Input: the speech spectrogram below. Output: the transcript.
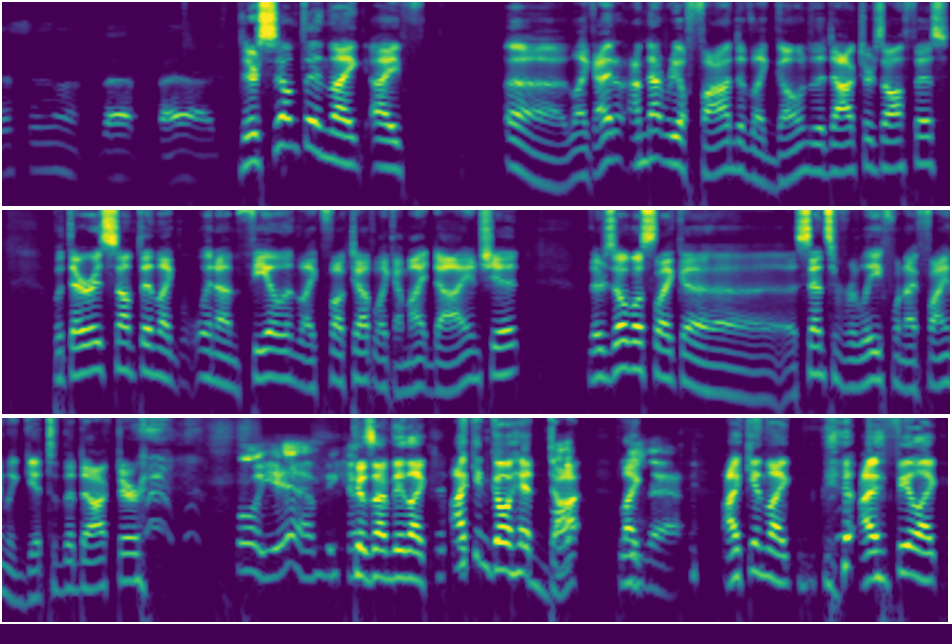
this isn't that bad. There's something like I, uh, like I don't, I'm not real fond of like going to the doctor's office, but there is something like when I'm feeling like fucked up, like I might die and shit. There's almost like a, a sense of relief when I finally get to the doctor well yeah because I'd be like, I can go ahead and die. Like that. I can like I feel like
